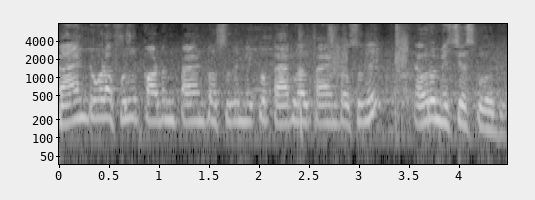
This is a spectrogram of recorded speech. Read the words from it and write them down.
ప్యాంట్ కూడా ఫుల్ కాటన్ ప్యాంట్ వస్తుంది మీకు. ప్యారలల్ ప్యాంట్ వస్తుంది. ఎవరు మిస్ చేసుకోవద్దు.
